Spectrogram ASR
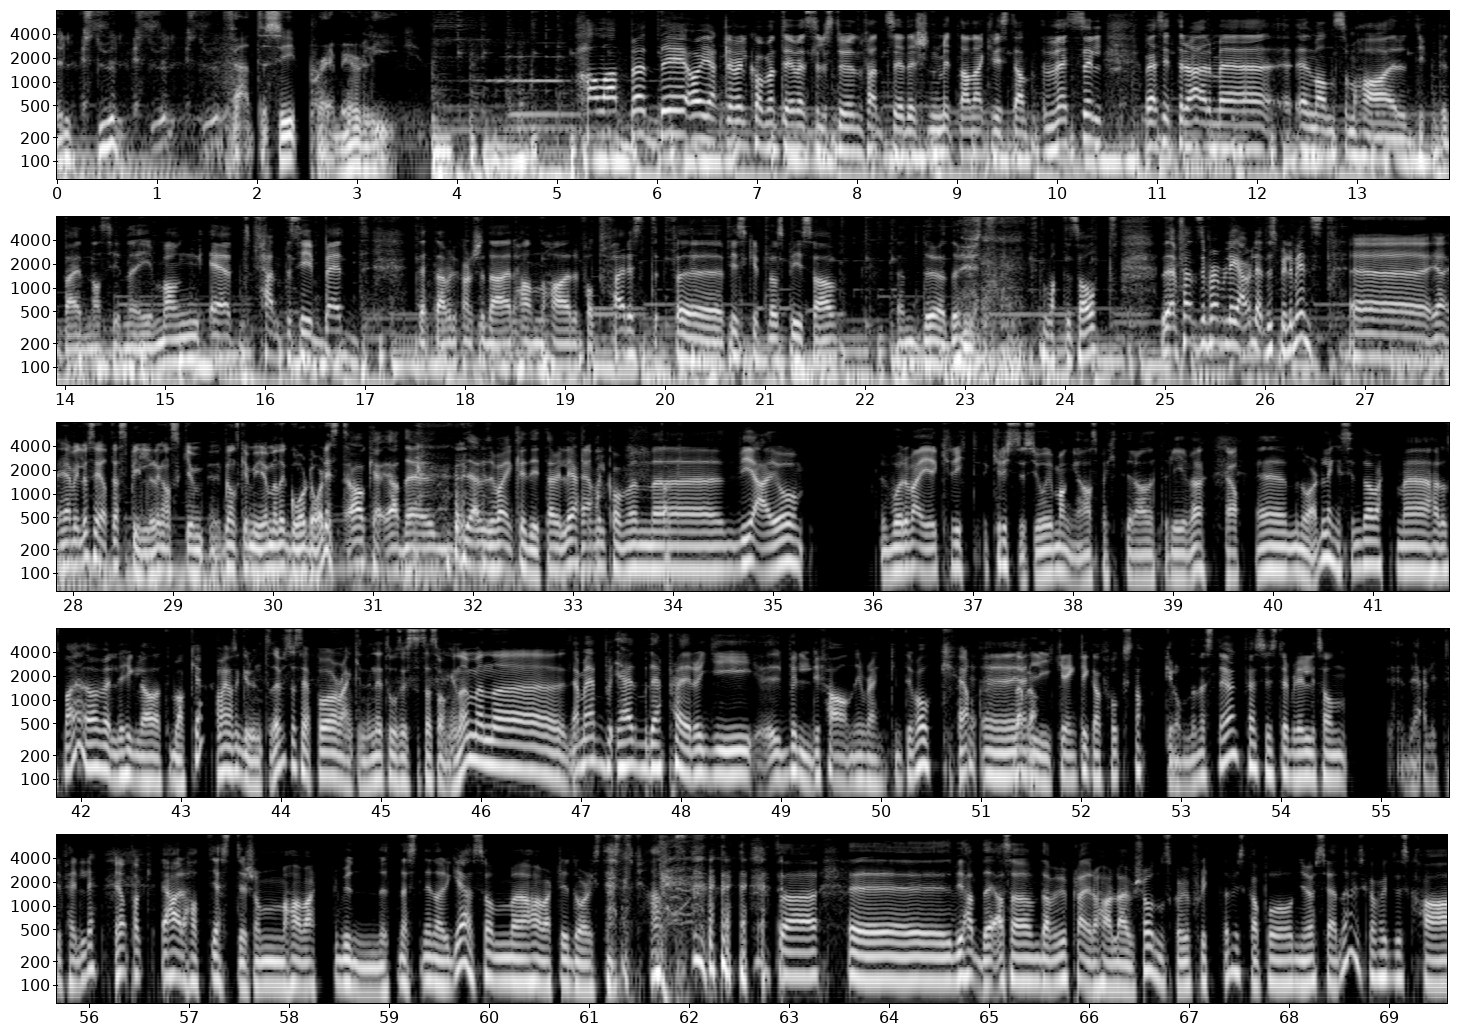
Wesselstuen. Fantasy Premier League. Halla, buddy, og hjertelig velkommen til Wesselstuen Fantasy Edition. Mitt navn er Christian Wessel, og jeg sitter her med en mann som har dyppet beina sine i mang et fantasy-bed. Dette er vel kanskje der han har fått færrest fisker til å spise av. Den døde uten Mattis Holt. Fantasy Premier League er vel det du spiller minst? Uh, jeg, jeg vil jo si at jeg spiller det ganske, ganske mye, men det går dårligst. Ok, ja, det, det var egentlig dit jeg ville. Hjertelig Ja. velkommen. Uh, Vi er jo Våre veier krysses jo i mange aspekter av dette livet. Ja. Eh, Men nå er det lenge siden du har vært med her hos meg. Det var veldig hyggelig å ha deg tilbake. Det var ganske grunn til det hvis du ser på ranken min de to siste sesongene, men eh, Ja, men jeg, jeg, jeg pleier å gi eh, veldig faen i ranken til folk. Ja, jeg liker egentlig ikke at folk snakker om det neste gang, for jeg syns det blir litt sånn Det er litt tilfeldig. ja, takk. Jeg har hatt gjester som har vært vunnet nesten i Norge, som eh, har vært de dårligste gjestene vi har hatt. så eh, vi hadde Altså, da vi pleier å ha liveshow, nå skal vi flytte, vi skal på Njø scene. Vi skal faktisk ha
